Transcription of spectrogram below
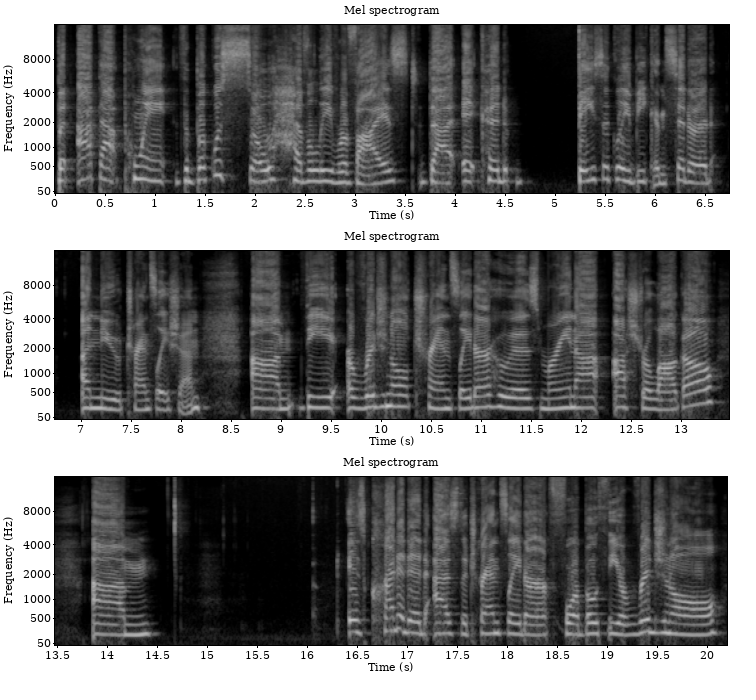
but at that point, the book was so heavily revised that it could basically be considered a new translation. Um, the original translator, who is Marina Astrologo, um, is credited as the translator for both the original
